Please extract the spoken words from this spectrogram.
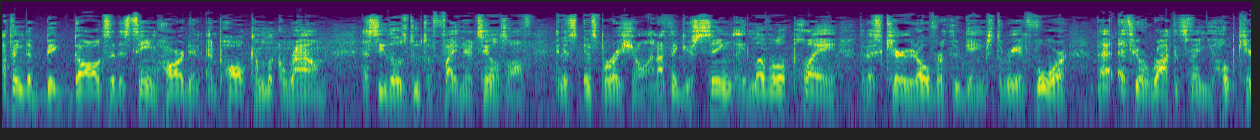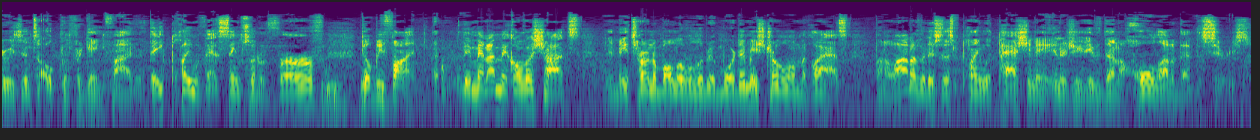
I think the big dogs of this team, Harden and Paul, can look around and see those dudes are fighting their tails off, and it's inspirational. And I think you're seeing a level of play that has carried over through games three and four that, if you're a Rockets fan, you hope carries into Oakland for game five. If they play with that same sort of verve, they'll be fine. They may not make all the shots, they may turn the ball over a little bit more, they may struggle on the glass, but a lot of it is just playing with passion and energy. They've done a whole lot of that this series.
